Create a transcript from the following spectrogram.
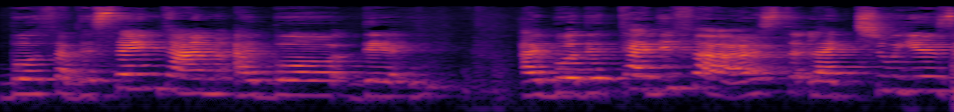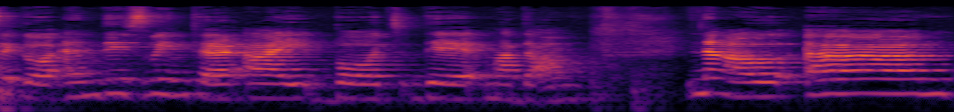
both at the same time. I bought the I bought the Teddy first, like two years ago, and this winter I bought the Madame. Now, um,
